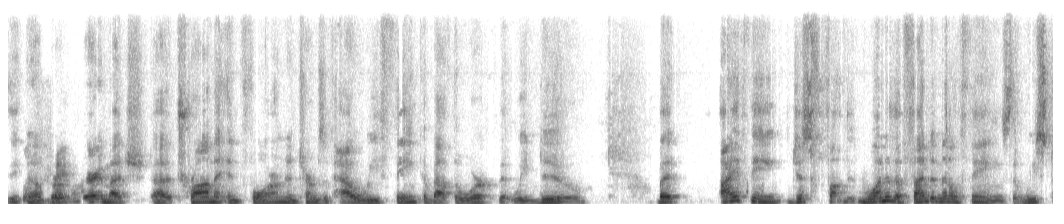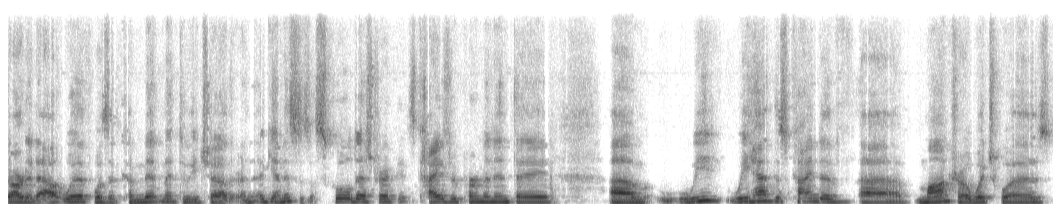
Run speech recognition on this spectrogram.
you know very, very much uh, trauma informed in terms of how we think about the work that we do. But I think just one of the fundamental things that we started out with was a commitment to each other. And again, this is a school district, it's Kaiser Permanente. Um, we, we had this kind of uh, mantra, which was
